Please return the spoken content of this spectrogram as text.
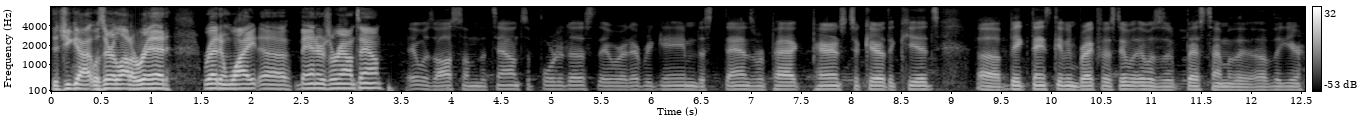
Did you got was there a lot of red red and white uh, banners around town? It was awesome. The town supported us. They were at every game. The stands were packed. Parents took care of the kids. Uh, big Thanksgiving breakfast. It, wa- it was the best time of the of the year.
